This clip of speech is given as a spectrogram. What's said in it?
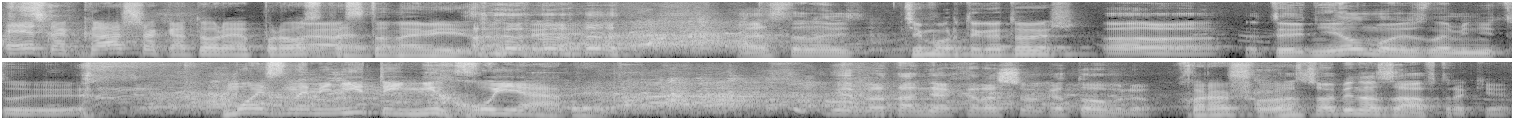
Это каша, которая просто... Остановись, Андрей. Остановись. Тимур, ты готовишь? А, ты не ел мой знаменитый... Мой знаменитый нихуя, блядь. Не, братан, я хорошо готовлю. Хорошо. Особенно завтраки.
